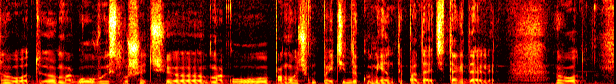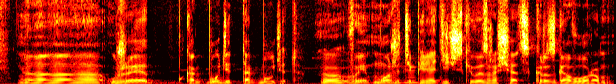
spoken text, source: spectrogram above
Вот. Могу выслушать, э, могу помочь пойти документы подать и так далее. Вот. А, уже как будет, так будет. Э, вы можете угу. периодически возвращаться к разговорам,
